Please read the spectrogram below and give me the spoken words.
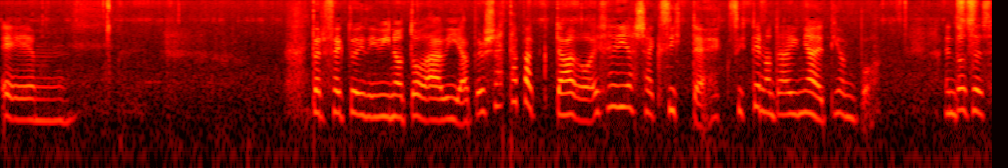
em, perfecto y divino todavía, pero ya está pactado. Ese día ya existe, existe en otra línea de tiempo. Entonces,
